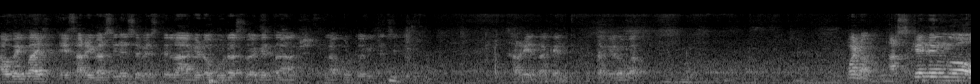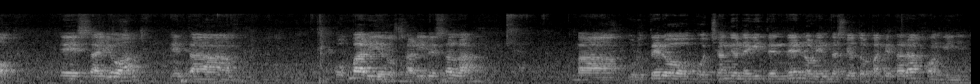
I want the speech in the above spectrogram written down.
Hauek bai e, jarri bat ziren, ze bestela gero gurasuek eta lapurtu egiten zituen. Jarri eta ken, eta gero bat. Bueno, azkenengo e, saioa eta opari edo sari bezala, ba, urtero otxandion egiten den orientazio topaketara joan ginen.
